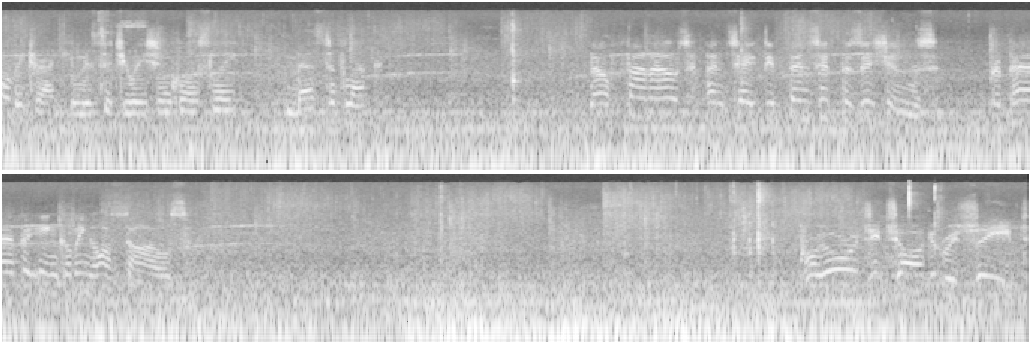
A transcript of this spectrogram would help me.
I'll be tracking the situation closely. Best of luck. Now fan out and take defensive positions. Prepare for incoming hostiles. Priority target received.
